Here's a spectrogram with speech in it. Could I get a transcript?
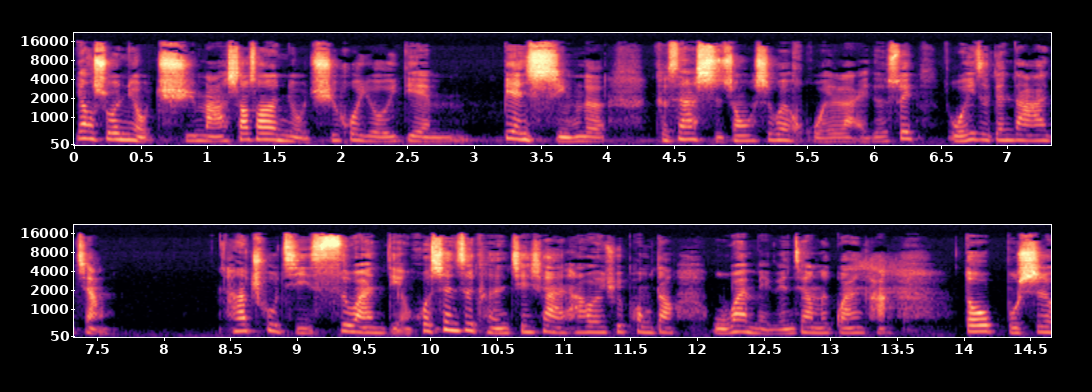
要说扭曲吗？稍稍的扭曲会有一点变形了，可是他始终是会回来的。所以我一直跟大家讲，他触及四万点，或甚至可能接下来他会去碰到五万美元这样的关卡。都不是，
